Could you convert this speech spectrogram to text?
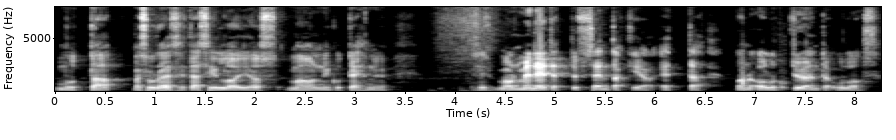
Mutta mä suren sitä silloin, jos mä oon niin kuin tehnyt, siis mä oon menetetty sen takia, että on ollut työntö ulos.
